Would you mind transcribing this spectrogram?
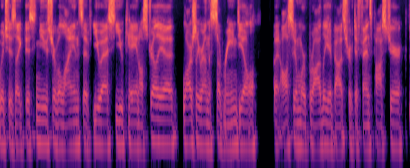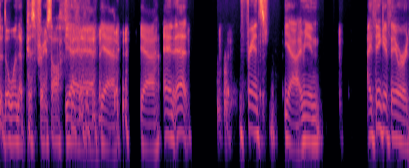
which is like this new sort of alliance of US, UK, and Australia, largely around the submarine deal, but also more broadly about sort of defense posture. The, the one that pissed France off. yeah, yeah, yeah, yeah. And that France, yeah, I mean, I think if they were,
